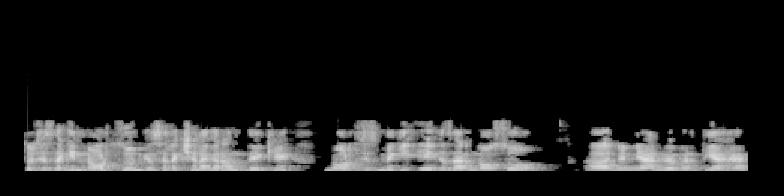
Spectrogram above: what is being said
तो जैसा कि नॉर्थ जोन के सिलेक्शन अगर हम देखें नॉर्थ जिसमें कि एक निन्यानवे भर्तियाँ हैं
